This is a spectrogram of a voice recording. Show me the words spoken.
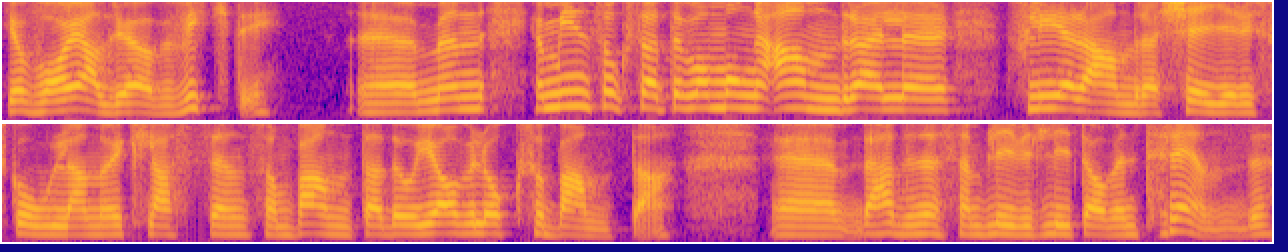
jag var ju aldrig överviktig. Eh, men jag minns också att det var många andra, eller flera andra tjejer i skolan och i klassen som bantade och jag ville också banta. Eh, det hade nästan blivit lite av en trend.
